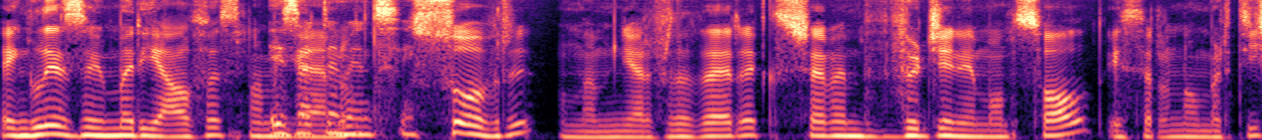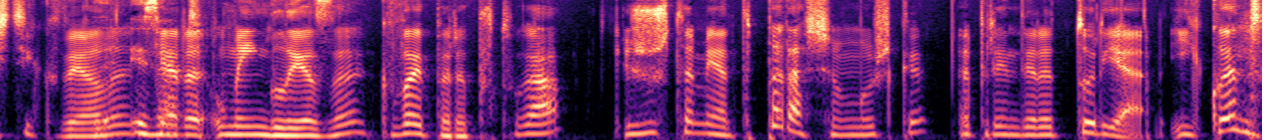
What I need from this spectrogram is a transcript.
A Inglesa e Maria Alva, se não me engano, sobre uma mulher verdadeira que se chama Virginia Montsol, esse era o nome artístico dela, Exato. que era uma inglesa que veio para Portugal justamente para a chamusca aprender a torear. E quando,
